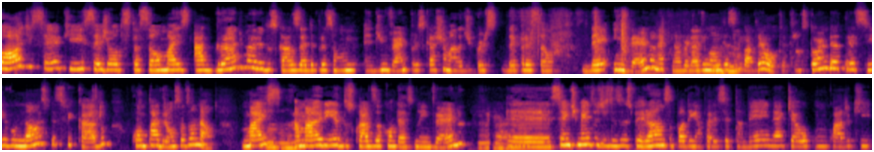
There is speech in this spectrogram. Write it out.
Pode ser que seja outra estação, mas a grande maioria dos casos é depressão é de inverno, por isso que é chamada de depressão de inverno, né? Que na verdade o nome uhum. desse quadro é outro. É transtorno depressivo não especificado com padrão sazonal. Mas uhum. a maioria dos quadros acontece no inverno. Uhum. É, sentimentos de desesperança podem aparecer também, né? Que é um quadro que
